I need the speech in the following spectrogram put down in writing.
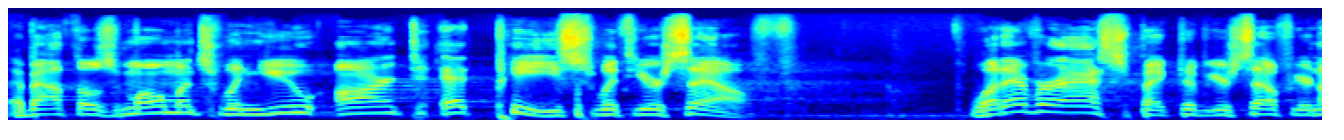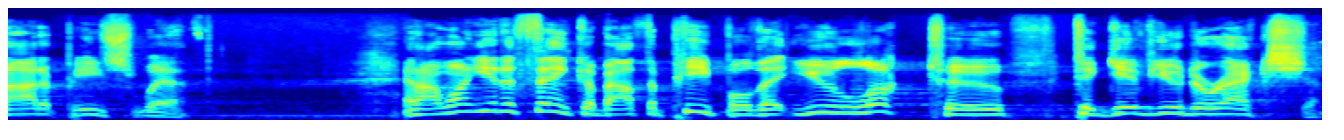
about those moments when you aren't at peace with yourself. Whatever aspect of yourself you're not at peace with. And I want you to think about the people that you look to to give you direction.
